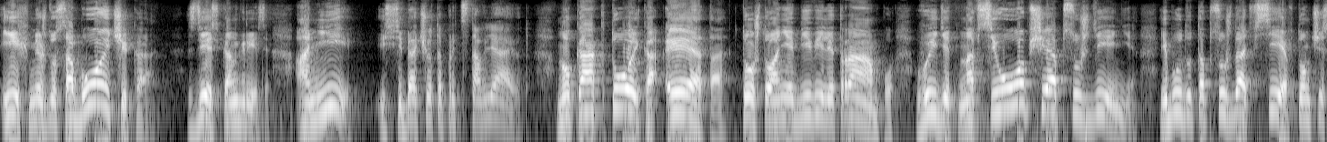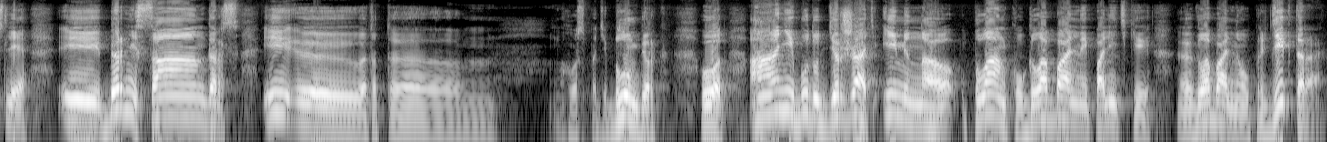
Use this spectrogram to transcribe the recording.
их между собойчика здесь, в Конгрессе, они из себя что-то представляют. Но как только это, то, что они объявили Трампу, выйдет на всеобщее обсуждение, и будут обсуждать все, в том числе и Берни Сандерс, и э, этот, э, господи, Блумберг, вот, а они будут держать именно планку глобальной политики, э, глобального предиктора,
